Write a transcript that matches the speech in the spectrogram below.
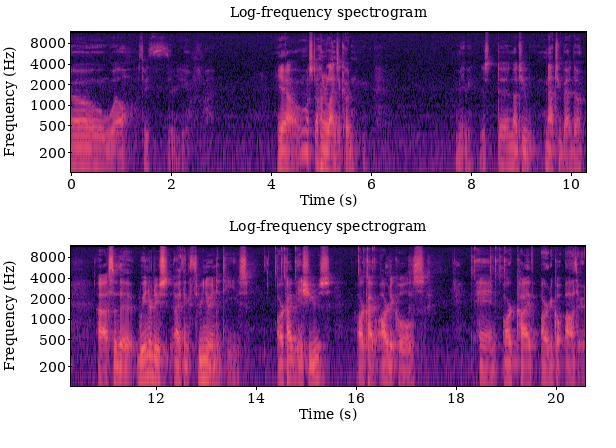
oh, well, 330. Yeah, almost 100 lines of code. Maybe, just uh, not too not too bad though. Uh, so the we introduced, I think, three new entities: archive issues, archive articles, and archive article author.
